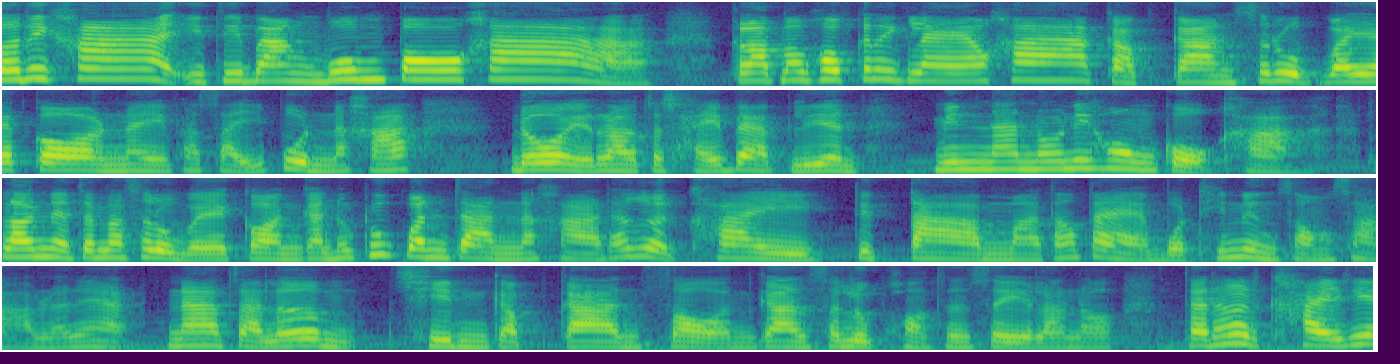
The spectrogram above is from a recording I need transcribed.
สวัสดีค่ะ อิจิบังบุมโปค่ะ กลับมาพบกันอีกแล้วค่ะ กับการสรุปไวยากรณ์ในภาษาญี่ปุ่นนะคะโดยเราจะใช้แบบเรียนมินนาโนนิฮงโกะค่ะ เราเนี่ยจะมาสรุปไวยากรณ์กันทุกๆ วันจันทร์นะคะ ถ้าเกิดใครติดตามมาตั้งแต่บทที่ 1 2 3 แล้วเนี่ย น่าจะเริ่มชินกับการสอนการสรุปของเซนเซแล้วเนาะ แต่ถ้าเกิดใครที่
